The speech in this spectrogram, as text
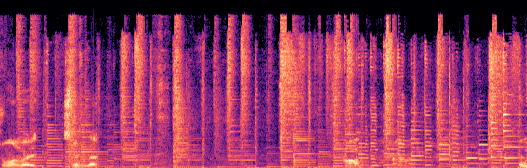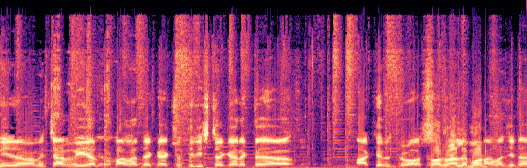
সুমন ভাই। বিসমিল্লাহ। যালাম আমি চার রিয়াল। বাংলা টাকা একশো তিরিশ টাকার একটা আখের রস। বাংলা যেটা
